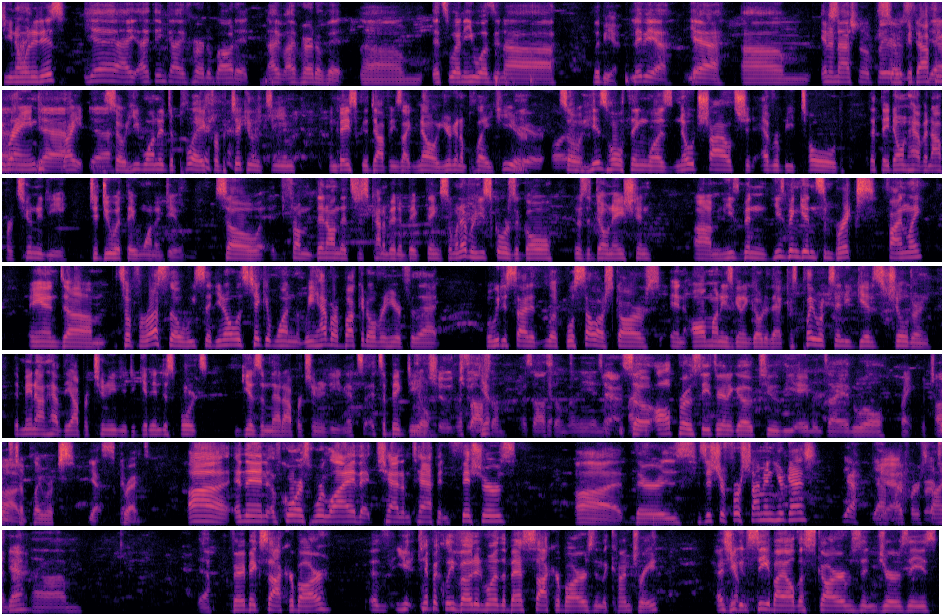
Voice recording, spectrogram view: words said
Do you know what it is? Yeah, I, I think I've heard about it. I've, I've heard of it. Um, it's when he was in uh, Libya. Libya. Yeah. Um, international players. So Gaddafi yeah, reigned, Yeah, right? Yeah. So he wanted to play for a particular team, and basically Gaddafi's like, "No, you're going to play here." Here, or- So his whole thing was no child should ever be told that they don't have an opportunity to do what they want to do. So from then on, that's just kind of been a big thing. So whenever he scores a goal, there's a donation, um, and he's been he's been getting some bricks finally. And um, so for us though, we said, you know, let's take it one. We have our bucket over here for that, but we decided, look, we'll sell our scarves, and all money is going to go to that because Playworks Indy gives children that may not have the opportunity to get into sports gives them that opportunity, and it's it's a big deal, That's awesome. That's awesome. I mean, Yeah. so all proceeds are going to go to the Eamon Zayed rule. right? Which goes Uh, to Playworks. Yes, correct. Uh, and then, of course, we're live at Chatham Tap in Fishers. Uh, there is Is this your first time in here, guys? yeah, yeah, Yeah, my first, first time. time. Um, yeah, very big soccer bar. Uh, You typically voted one of the best soccer bars in the country, as you Yep. can see by all the scarves and jerseys.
